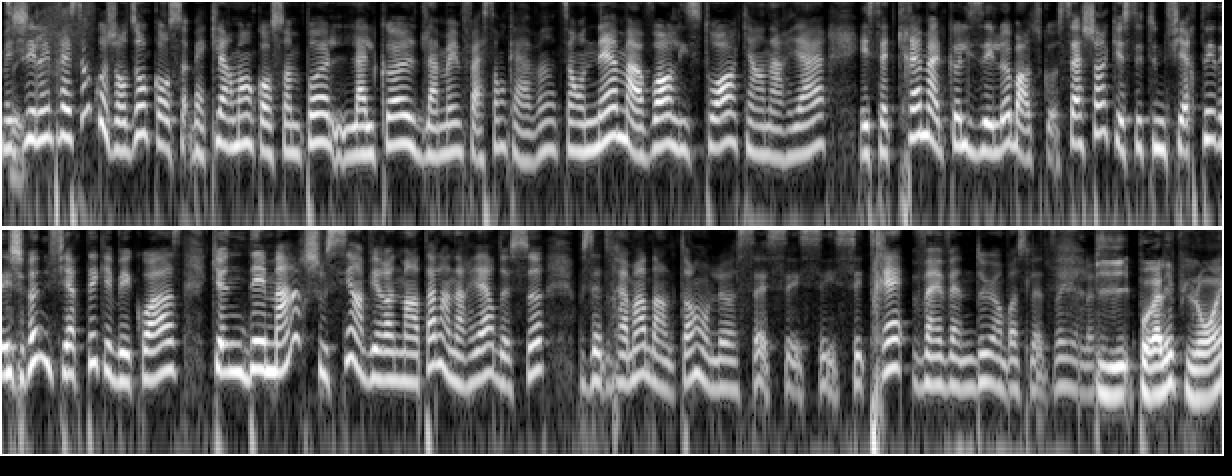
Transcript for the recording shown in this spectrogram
Mais j'ai l'impression qu'aujourd'hui, on consomme. Ben, clairement, on consomme pas l'alcool de la même façon qu'avant. On aime avoir l'histoire qui est en arrière. Et cette crème alcoolisée-là, ben, en tout cas, sachant que c'est une fierté déjà, une fierté québécoise, qu'il y a une démarche aussi environnementale en arrière de ça, vous êtes vraiment dans le ton, là. C'est- C'est c'est- c'est très 2022, on va se le dire. là. Puis pour aller plus loin,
